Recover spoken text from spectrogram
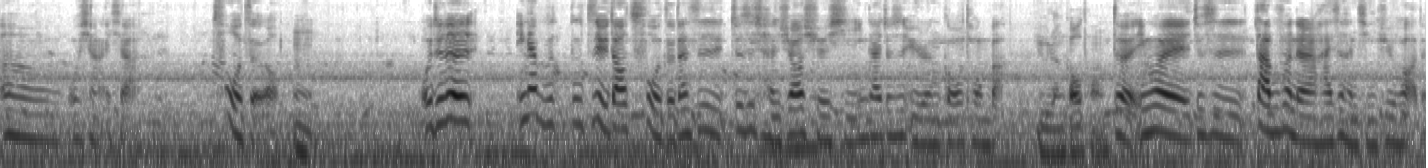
嗯，我想一下，挫折哦，嗯。我觉得应该不不至于到挫折，但是就是很需要学习，应该就是与人沟通吧。与人沟通，对，因为就是大部分的人还是很情绪化的，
